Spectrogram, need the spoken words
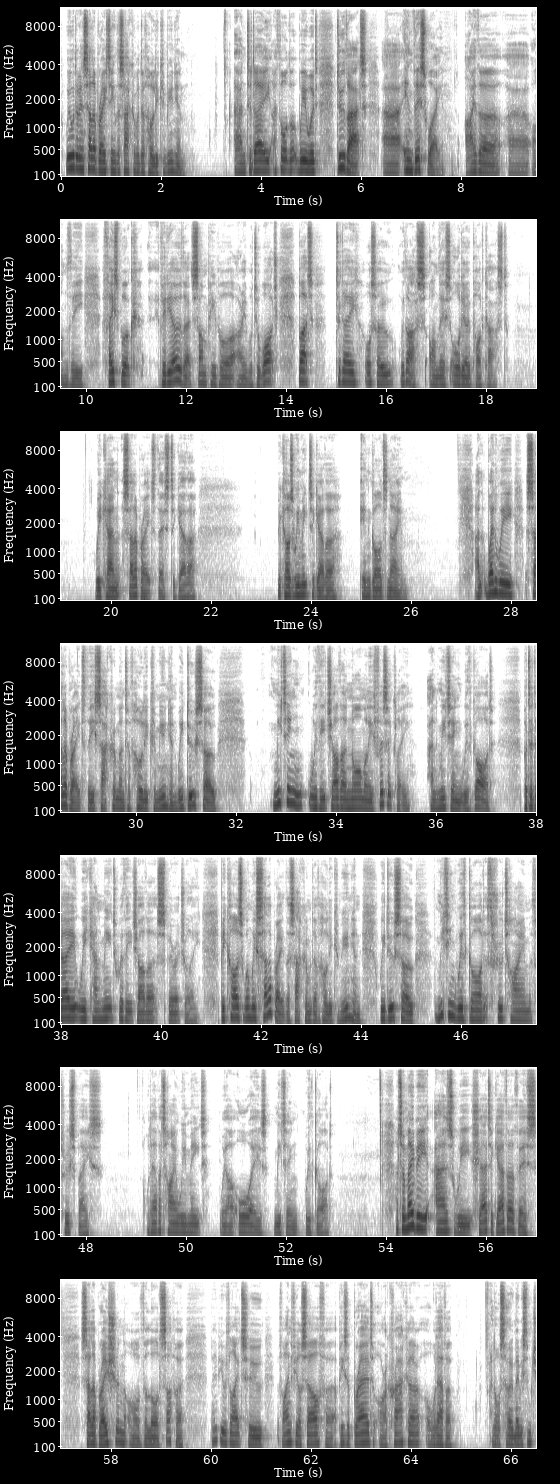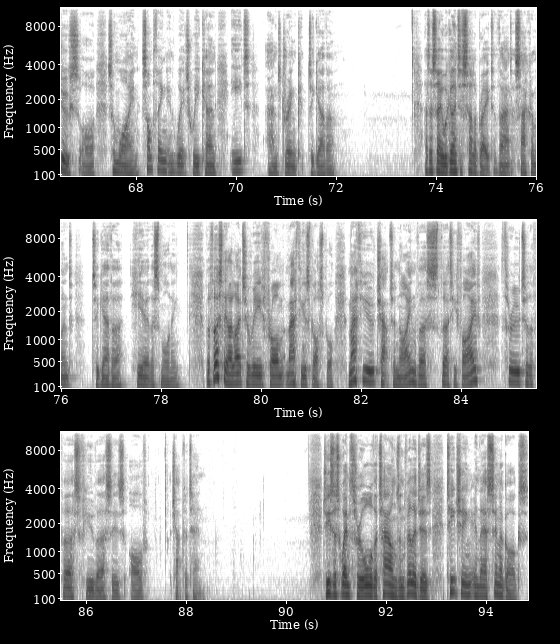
we would have been celebrating the sacrament of Holy Communion. And today, I thought that we would do that uh, in this way, either uh, on the Facebook video that some people are able to watch, but today also with us on this audio podcast. We can celebrate this together because we meet together in God's name. And when we celebrate the sacrament of Holy Communion, we do so meeting with each other normally physically and meeting with God but today we can meet with each other spiritually, because when we celebrate the sacrament of Holy Communion, we do so meeting with God through time, through space. Whatever time we meet, we are always meeting with God. And so maybe as we share together this celebration of the Lord's Supper, maybe you would like to find for yourself a, piece of bread or a cracker or whatever and also maybe some juice or some wine, something in which we can eat and drink together. As I say, we're going to celebrate that sacrament together here this morning. But firstly, I'd like to read from Matthew's Gospel, Matthew chapter 9, verse 35, through to the first few verses of chapter 10. Jesus went through all the towns and villages, teaching in their synagogues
